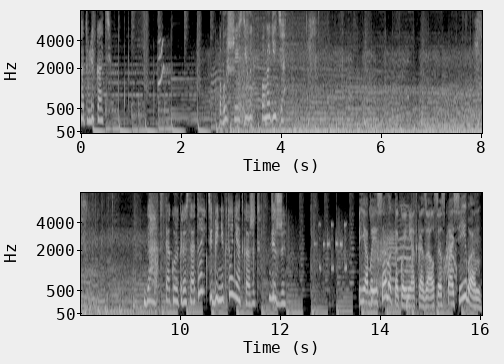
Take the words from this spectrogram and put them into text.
Их отвлекать. Высшие силы, помогите. Да, с такой красотой тебе никто не откажет. Держи. Я бы и сам от такой не отказался, спасибо.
